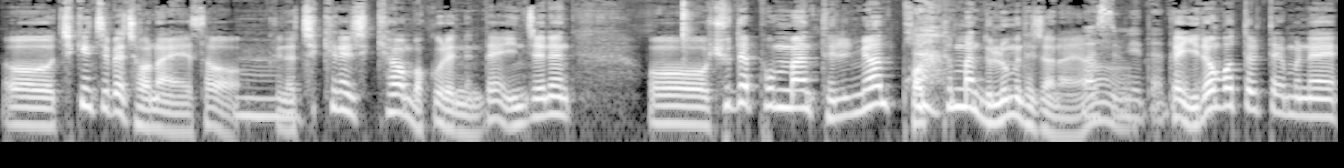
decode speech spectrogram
어, 치킨집에 전화해서 음. 그냥 치킨을 시켜 먹고 그랬는데 이제는 어, 휴대폰만 들면 버튼만 누르면 되잖아요. 맞습니다. 그러니까 네. 이런 것들 때문에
